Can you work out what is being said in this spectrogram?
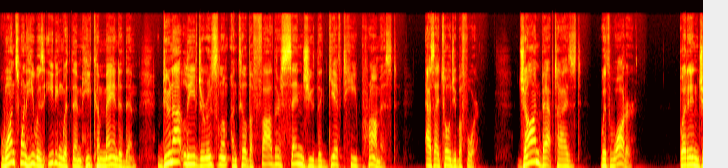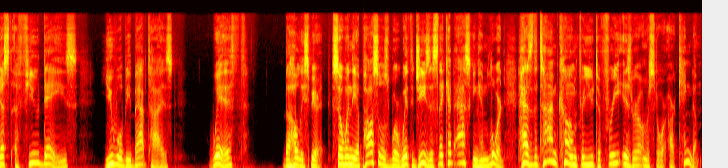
Once, when he was eating with them, he commanded them Do not leave Jerusalem until the Father sends you the gift he promised, as I told you before. John baptized with water, but in just a few days you will be baptized with the Holy Spirit. So when the apostles were with Jesus, they kept asking him, Lord, has the time come for you to free Israel and restore our kingdom?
